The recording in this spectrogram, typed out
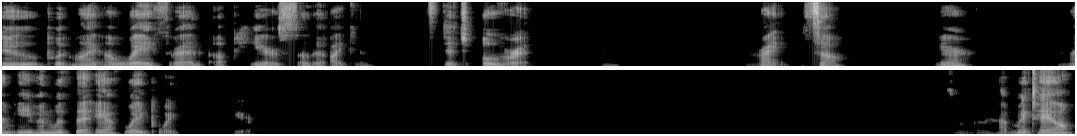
to put my away thread up here so that I can stitch over it. All right, so here, I'm even with the halfway point here. So I'm going to have my tail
